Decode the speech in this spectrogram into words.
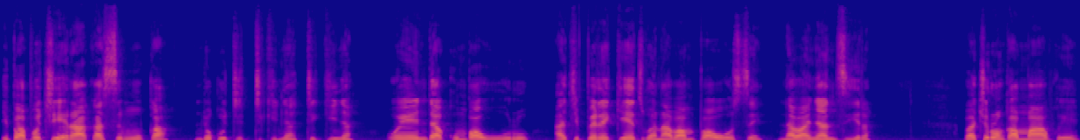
Ipapo chihera akasimuka ndokuti tikinya tikinya oenda kumba huru achiperekedzwa navamupa wose navanyanzira. Vachironga mabwe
